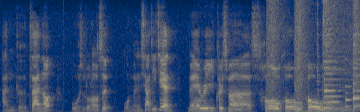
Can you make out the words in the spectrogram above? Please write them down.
按个赞哦！我是骆老师，我们下期见，Merry Christmas! Ho, Ho Ho！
